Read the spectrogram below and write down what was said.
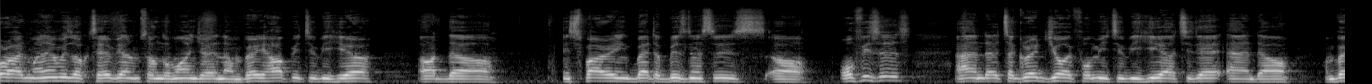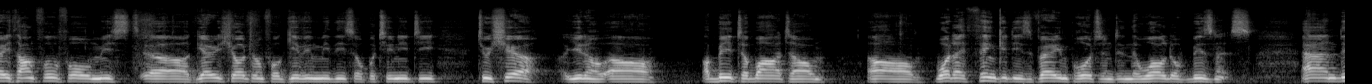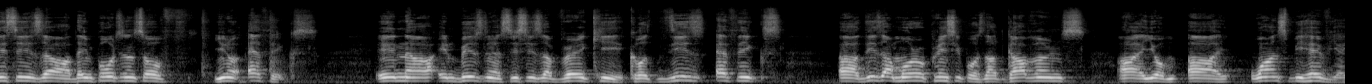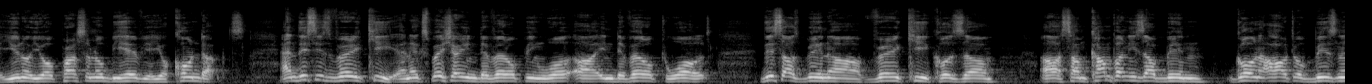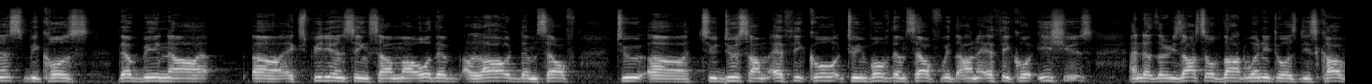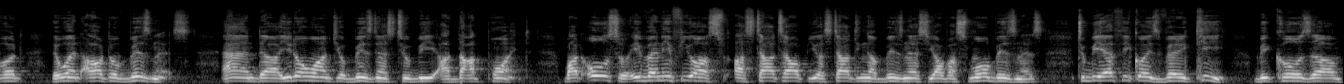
All right, my name is Octavian Msongamanja, and I'm very happy to be here at the Inspiring Better Businesses uh, offices. And it's a great joy for me to be here today. And uh, I'm very thankful for Mr. Uh, Gary Shorten for giving me this opportunity to share, you know, uh, a bit about um, uh, what I think it is very important in the world of business. And this is uh, the importance of you know, ethics. In, uh, in business, this is a very key because these ethics, uh, these are moral principles that governs uh, your uh, one's behavior, you know, your personal behavior, your conduct. And this is very key, and especially in developing world, uh, in developed world, this has been uh, very key because um, some companies have been gone out of business because they've been uh, experiencing some, uh, or they've allowed themselves to uh, to do some ethical, to involve themselves with unethical issues, and as a result of that, when it was discovered, they went out of business. And uh, you don't want your business to be at that point. But also, even if you are a startup, you are starting a business, you have a small business, to be ethical is very key because. Um,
